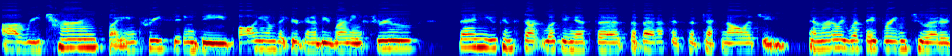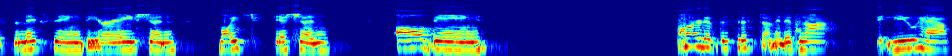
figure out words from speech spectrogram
uh, returns by increasing the volume that you're going to be running through, then you can start looking at the, the benefits of technology. And really what they bring to it is the mixing, the aeration, moisture addition, all being part of the system. It is not you have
